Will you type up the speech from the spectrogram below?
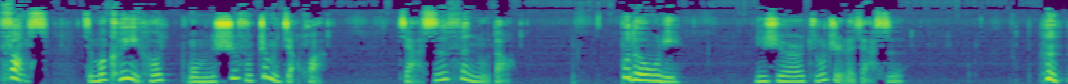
放肆！怎么可以和我们的师傅这么讲话？”贾斯愤怒道：“不得无礼！”李雪儿阻止了贾斯：“哼！”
